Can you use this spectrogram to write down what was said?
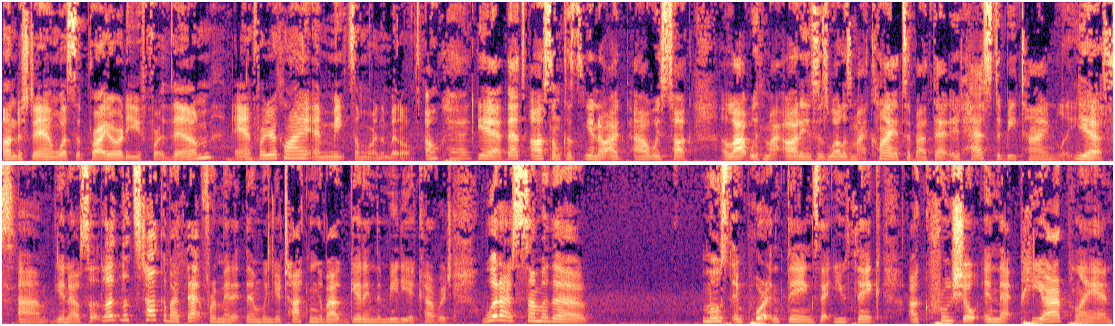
understand what's a priority for them and for your client and meet somewhere in the middle. Okay, yeah, that's awesome because you know I, I always talk a lot with my audience as well as my clients about that. It has to be timely. Yes. Um, you know, so let, let's talk about that for a minute. Then, when you're talking about getting the media coverage, what are some of the most important things that you think are crucial in that PR plan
